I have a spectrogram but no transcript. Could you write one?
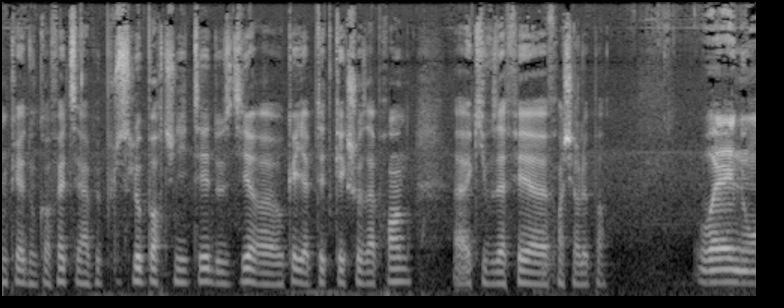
Ok, donc en fait, c'est un peu plus l'opportunité de se dire, ok, il y a peut-être quelque chose à prendre qui vous a fait euh, franchir le pas Ouais, nous,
